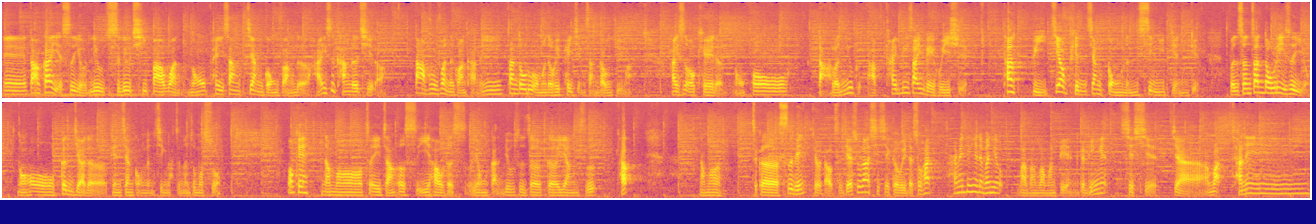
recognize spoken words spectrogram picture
诶，大概也是有六十六七八万，然后配上降攻防的，还是扛得起了。大部分的关卡，因为战斗路我们都会配减伤道具嘛，还是 OK 的。然后打人又打开必杀又可以回血，它比较偏向功能性一点点。本身战斗力是有，然后更加的偏向功能性了，只能这么说。OK，那么这一张二十一号的使用感就是这个样子。好，那么。这个视频就到此结束了，谢谢各位的收看。还没订阅的朋友，麻烦帮忙点个订阅，谢谢，加码，查你。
